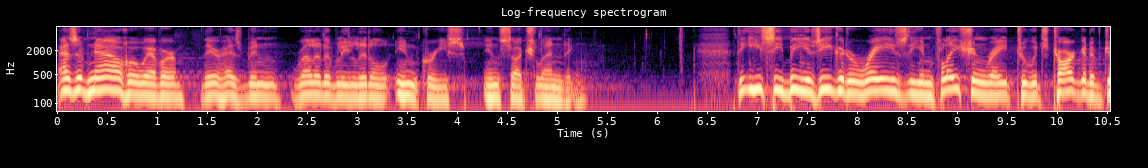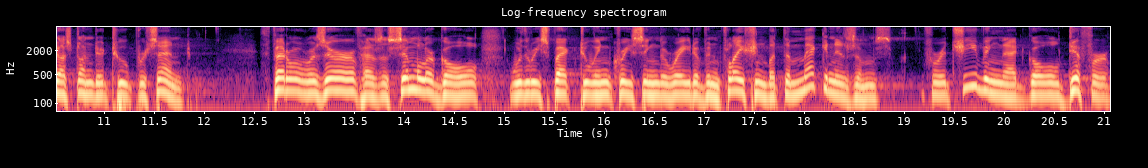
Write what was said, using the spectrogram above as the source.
As of now, however, there has been relatively little increase in such lending. The ECB is eager to raise the inflation rate to its target of just under 2%. The Federal Reserve has a similar goal with respect to increasing the rate of inflation, but the mechanisms for achieving that goal differ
